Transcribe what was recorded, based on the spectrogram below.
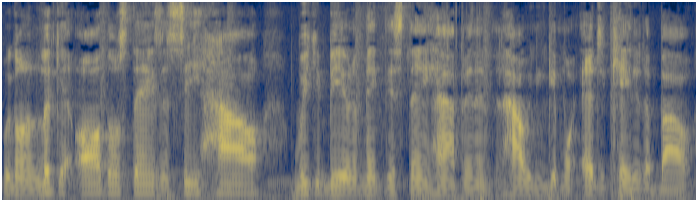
We're to look at all those things and see how we can be able to make this thing happen and how we can get more educated about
